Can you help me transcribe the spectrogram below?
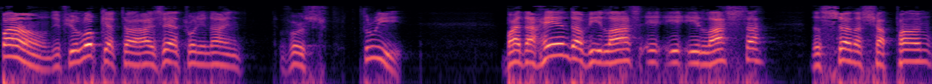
found, if you look at uh, Isaiah 29, verse 3, by the hand of Elas, Elasah, the son of Shaphan,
